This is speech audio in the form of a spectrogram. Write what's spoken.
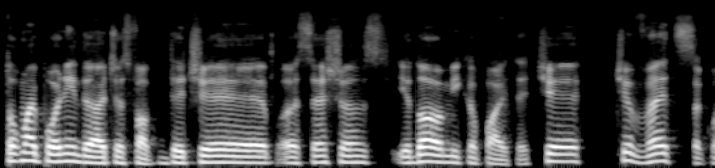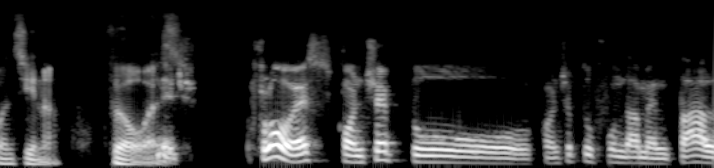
tocmai pornind de acest fapt. De ce uh, Sessions e doar o mică parte? Ce, ce vreți să conțină Flow OS? Deci, FlowOS, conceptul, conceptul fundamental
